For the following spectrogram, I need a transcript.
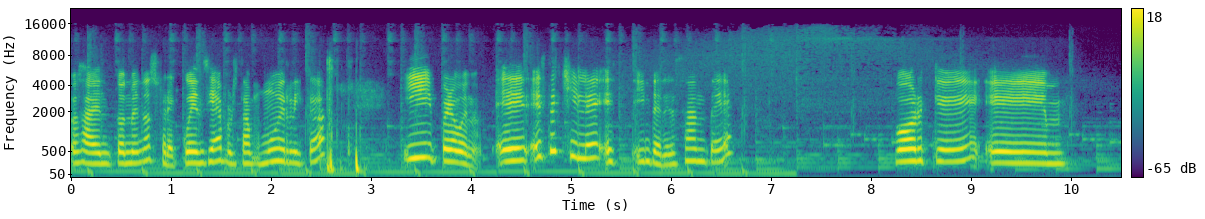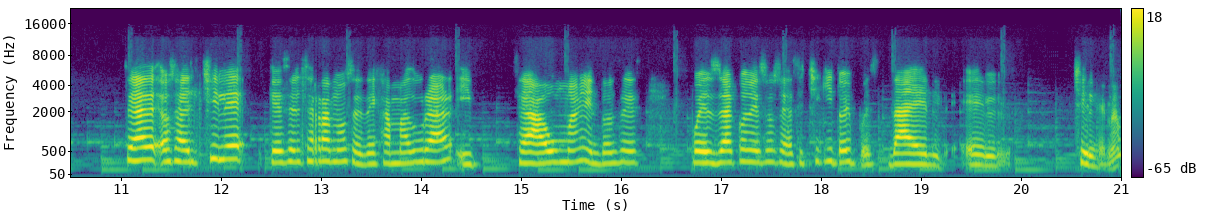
o sea, con menos frecuencia, pero está muy rica. Y, pero bueno, eh, este chile es interesante porque, eh, o sea, el chile que es el serrano se deja madurar y se ahuma, entonces pues ya con eso se hace chiquito y pues da el, el chile, ¿no?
